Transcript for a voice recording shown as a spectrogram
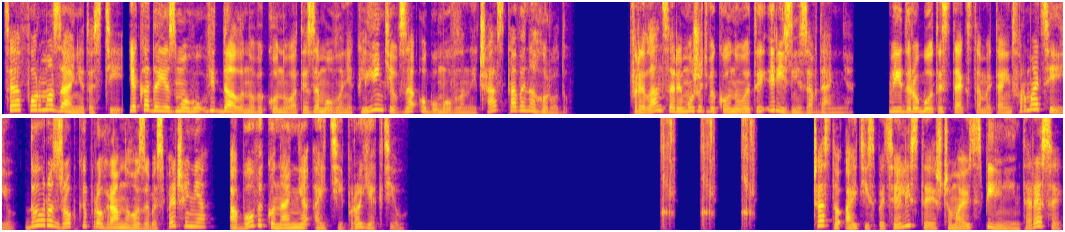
це форма зайнятості, яка дає змогу віддалено виконувати замовлення клієнтів за обумовлений час та винагороду. Фрилансери можуть виконувати різні завдання від роботи з текстами та інформацією до розробки програмного забезпечення або виконання it проєктів. Часто it спеціалісти, що мають спільні інтереси,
